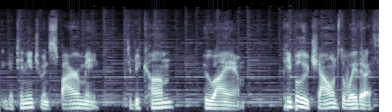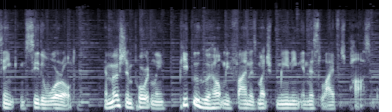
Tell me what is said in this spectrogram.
and continue to inspire me to become who I am. People who challenge the way that I think and see the world, and most importantly, people who help me find as much meaning in this life as possible.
